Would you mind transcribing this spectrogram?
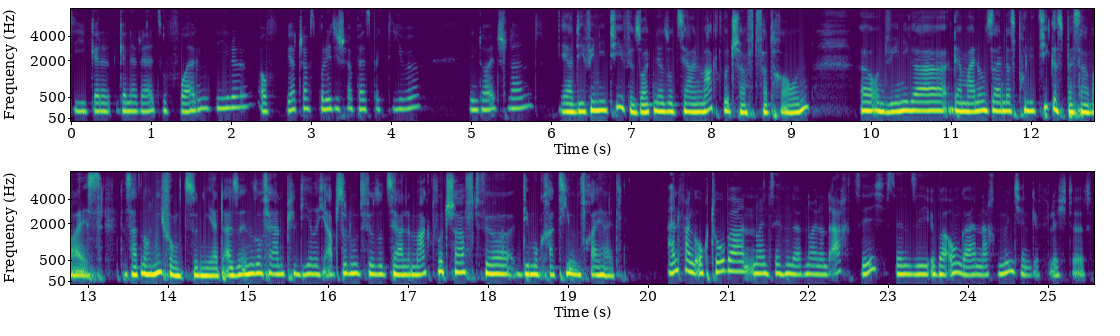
die generell zu folgen wäre, auf wirtschaftspolitischer Perspektive in Deutschland? Ja, definitiv. Wir sollten der sozialen Marktwirtschaft vertrauen. Äh, und weniger der Meinung sein, dass Politik es besser weiß. Das hat noch nie funktioniert. Also insofern plädiere ich absolut für soziale Marktwirtschaft, für Demokratie und Freiheit. Anfang Oktober 1989 sind Sie über Ungarn nach München geflüchtet.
